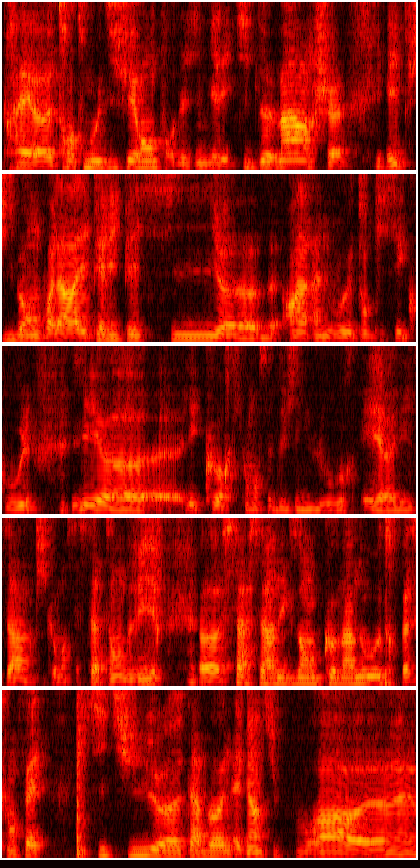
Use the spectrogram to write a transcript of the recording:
près euh, 30 mots différents pour désigner les types de marches. Et puis bon, voilà, les péripéties, euh, à, à nouveau le temps qui s'écoule, les, euh, les corps qui commencent à devenir lourds et euh, les âmes qui commencent à s'attendrir. Euh, ça, c'est un exemple comme un autre, parce qu'en fait, si tu euh, t'abonnes, eh bien, tu pourras euh,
